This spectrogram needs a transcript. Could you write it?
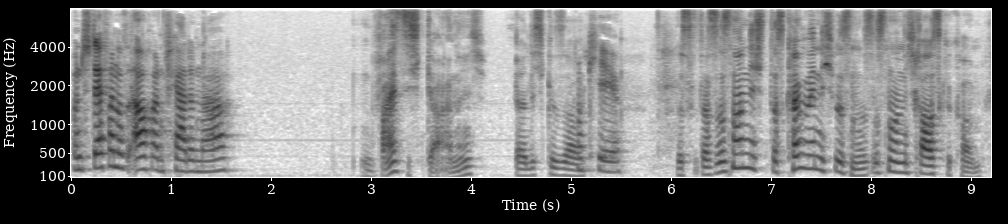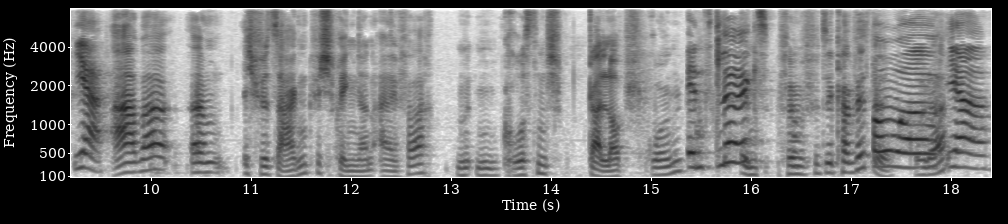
Und Stefan ist auch an Pferdenah. Weiß ich gar nicht, ehrlich gesagt. Okay. Das, das ist noch nicht, das können wir nicht wissen. Das ist noch nicht rausgekommen. Ja. Aber ähm, ich würde sagen, wir springen dann einfach mit einem großen Galoppsprung ins Glück. Ins fünfte Kapitel. Oh wow, oder? ja.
